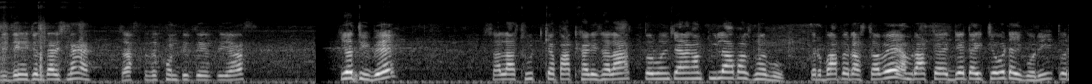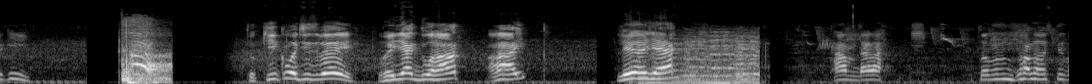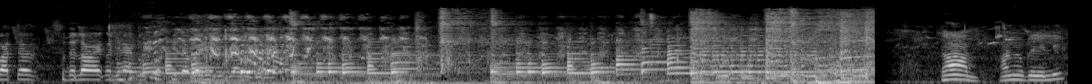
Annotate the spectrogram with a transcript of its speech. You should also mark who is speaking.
Speaker 1: তুই দেখে চলতে পারিস না? রাস্তাতে ফোন টিপতে টিপতে যাস
Speaker 2: কে তুই বে? শালা ছুটকে পাট খাড়ি শালা তোর মনে চায় আমি তুই লাপাস মারবো। তোর বাপের রাস্তা হবে আমি রাস্তায় যেটা ইচ্ছে ওটাই করি। তোর কি?
Speaker 1: তো কি করছিস বে? হয়ে যাক দু হাত আয়।
Speaker 2: লে হয়ে যাক।
Speaker 1: থাম দাঁড়া। তুমি জল হস্তি বাচ্চা শুধু লড়াই করছি না
Speaker 2: ધામ સામે કરેલી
